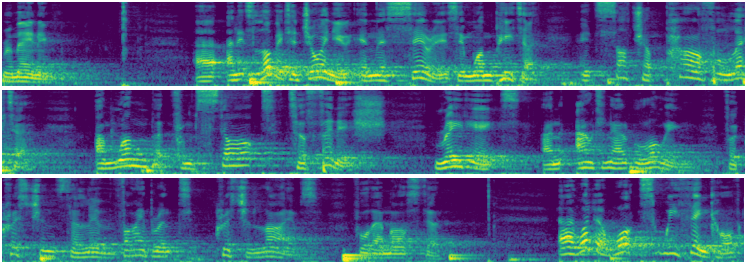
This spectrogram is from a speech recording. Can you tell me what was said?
remaining. Uh, and it's lovely to join you in this series in 1 Peter. It's such a powerful letter, and one that from start to finish radiates an out and out longing for Christians to live vibrant Christian lives for their Master. And I wonder what we think of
